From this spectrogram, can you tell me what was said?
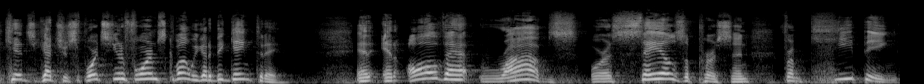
kids, you got your sports uniforms? Come on, we got a big game today. And, and all that robs or assails a person from keeping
